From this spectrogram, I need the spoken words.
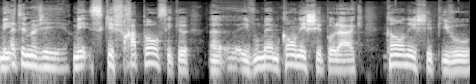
Mais, Arrêtez de me vieillir. Mais ce qui est frappant, c'est que, euh, et vous-même, quand on est chez Pollack, quand on est chez Pivot,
